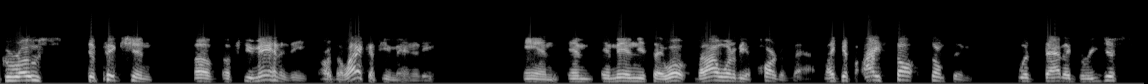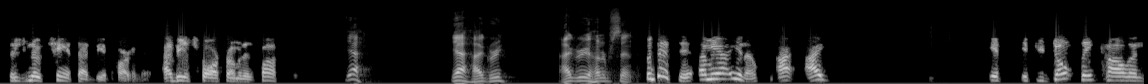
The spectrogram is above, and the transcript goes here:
gross depiction of, of humanity or the lack of humanity and and and then you say well but i want to be a part of that like if i thought something was that egregious there's no chance i'd be a part of it i'd be as far from it as possible Yeah. Yeah, I agree. I agree 100%. but that's it i mean I, you know i i if if you don't think colin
